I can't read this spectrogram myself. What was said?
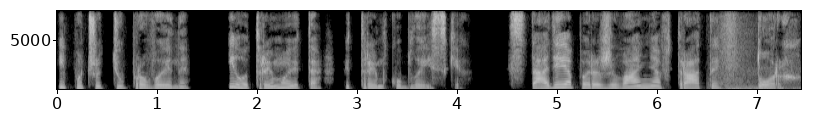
і почуттю провини і отримуєте підтримку близьких. Стадія переживання втрати торг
